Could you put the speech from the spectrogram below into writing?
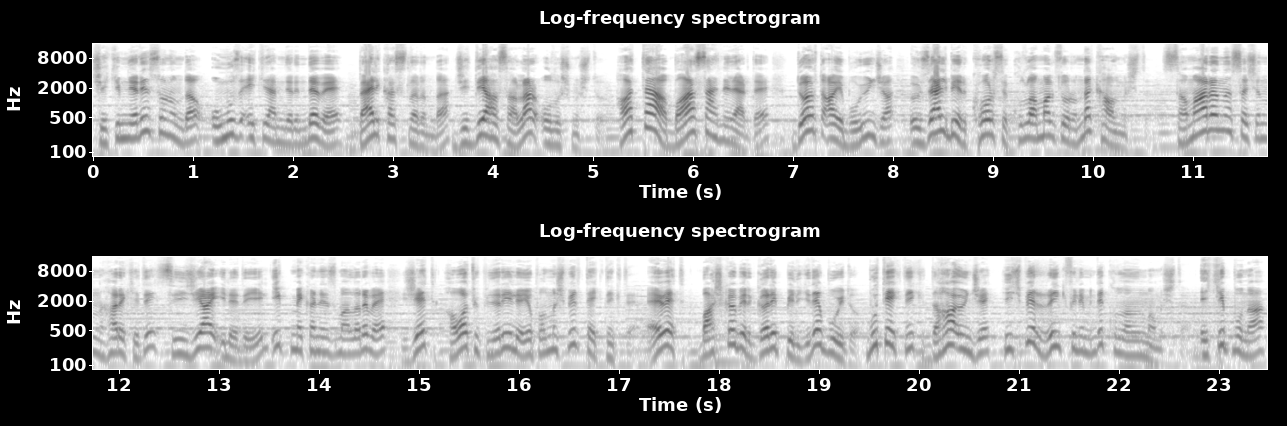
Çekimlerin sonunda omuz eklemlerinde ve bel kaslarında ciddi hasarlar oluşmuştu. Hatta bazı sahnelerde 4 ay boyunca özel bir korse kullanmak zorunda kalmıştı. Samara'nın saçının hareketi CGI ile değil, ip mekanizmaları ve jet hava tüpleriyle yapılmış bir teknikti. Evet, başka bir garip bilgi de buydu. Bu teknik daha önce hiçbir Ring filminde kullanılmamıştı. Ekip buna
